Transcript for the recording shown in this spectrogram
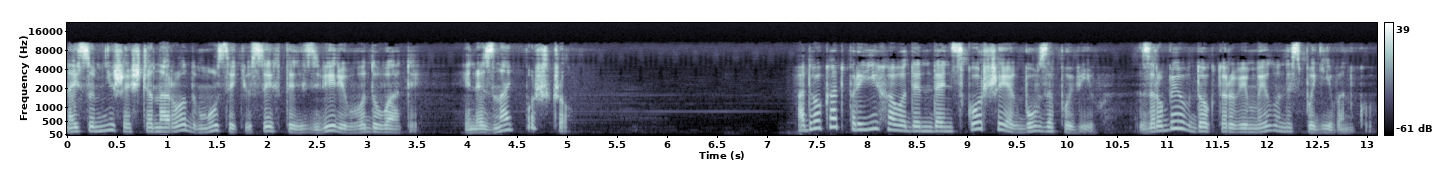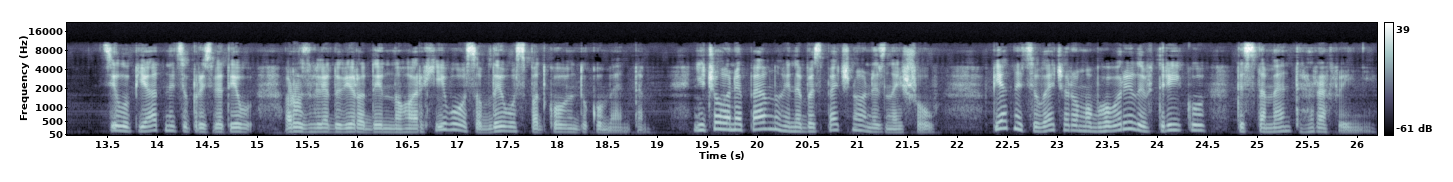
Найсумніше, що народ мусить усіх тих звірів годувати і не знать по що. Адвокат приїхав один день скорше, як був заповів. Зробив докторові милу несподіванку. Цілу п'ятницю присвятив розглядові родинного архіву, особливо спадковим документам. Нічого непевного і небезпечного не знайшов. В п'ятницю вечором обговорили в трійку тестамент графині.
